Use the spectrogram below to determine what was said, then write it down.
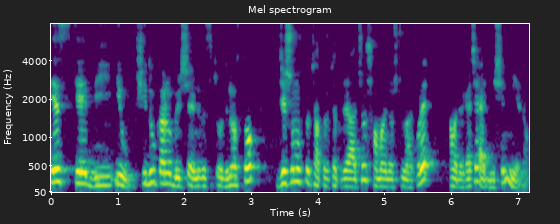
S K B U Sidhu Kanu Birsa ইউনিভার্সিটির অধীনস্থ। যে সমস্ত ছাত্রছাত্রীরা আছো, সময় নষ্ট না করে আমাদের কাছে অ্যাডমিশন নিয়ে নাও।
